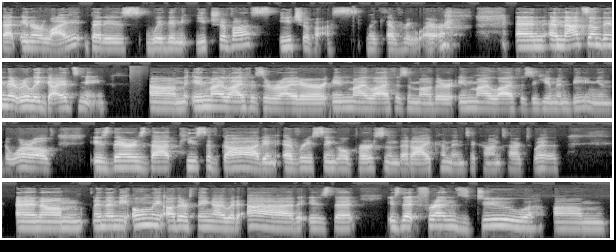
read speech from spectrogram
that inner light that is within each of us, each of us, like everywhere. and and that's something that really guides me. Um, in my life as a writer, in my life as a mother, in my life as a human being in the world, is there's that piece of God in every single person that I come into contact with and um, and then the only other thing I would add is that is that friends do, um,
